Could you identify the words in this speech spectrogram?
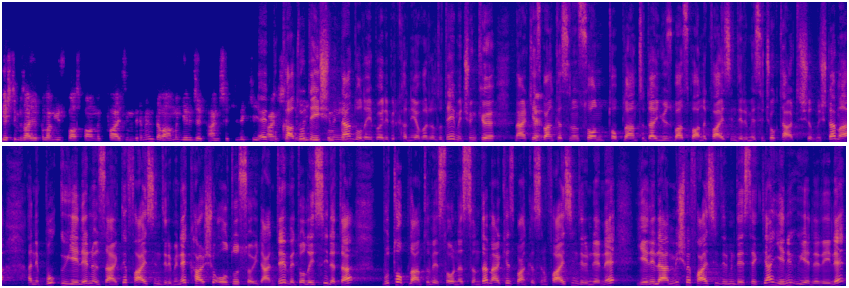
geçtiğimiz ay yapılan 100 bas puanlık faiz indiriminin devamı gelecek aynı şekilde ki Evet aynı bu kadro değişiminden dolayı böyle bir kanıya varıldı değil mi? Çünkü Merkez Evet. Bankası'nın son toplantıda 100 bas puanlık faiz indirilmesi çok tartışılmıştı ama hani bu üyelerin özellikle faiz indirimine karşı olduğu söylendi ve dolayısıyla da bu toplantı ve sonrasında Merkez Bankası'nın faiz indirimlerine yenilenmiş ve faiz indirimini destekleyen yeni üyeleriyle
